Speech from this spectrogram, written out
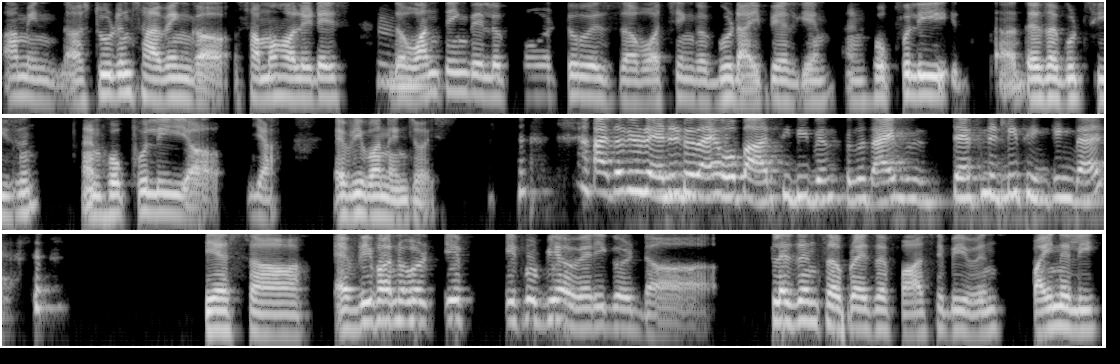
i mean uh, students having uh, summer holidays the Hmm. one thing they look forward to is uh, watching a good ipl game and hopefully uh, there's a good season and hopefully uh, yeah everyone enjoys I thought you read it with I hope RCB wins because I was definitely thinking that. yes uh, everyone would if it would be a very good uh, pleasant surprise if rcb wins finally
